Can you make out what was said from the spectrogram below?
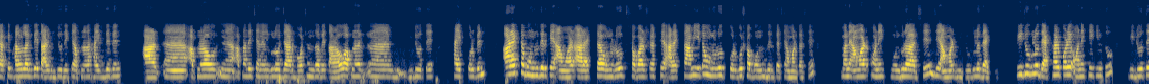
যাকে ভালো লাগবে তার ভিডিও দেখে আপনারা হাইপ দেবেন। আর আপনারাও আপনাদের চ্যানেলগুলো যার পছন্দ হবে তারাও আপনার ভিডিওতে হাইপ করবেন। আর একটা বন্ধুদেরকে আমার আর একটা অনুরোধ সবার কাছে, আর একটা আমি এটা অনুরোধ করব সব বন্ধুদের কাছে আমার কাছে। মানে আমার অনেক বন্ধুরা আছে যে আমার ভিডিওগুলো দেখে। ভিডিওগুলো দেখার পরে অনেকে কিন্তু ভিডিওতে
